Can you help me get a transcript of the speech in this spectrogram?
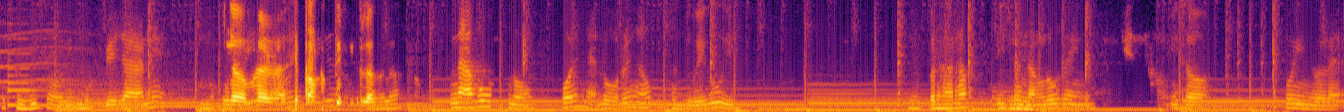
Kudu bisa ibu bicaranya Iya benar, nanti produktif gitu. loh. nah aku no pokoknya nek luring aku kudu duwe kuwi. Ya berharap bisa Hmm. ndang luring iso kuwi golek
